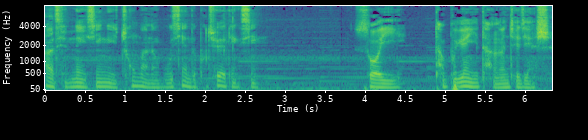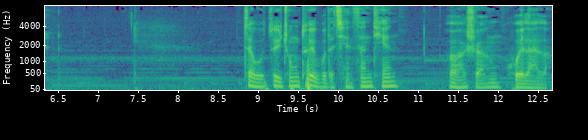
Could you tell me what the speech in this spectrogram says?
而且内心里充满了无限的不确定性，所以他不愿意谈论这件事。在我最终退伍的前三天，厄尔舍恩回来了。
